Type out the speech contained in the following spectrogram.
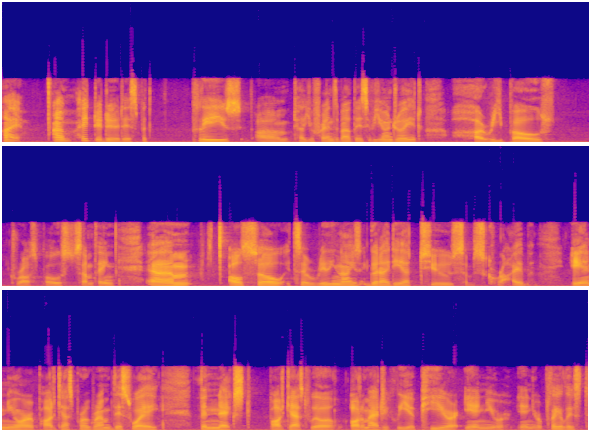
Hi, um, hate to do this, but please um, tell your friends about this if you enjoy it. Uh, repost, cross post, something. Um, also, it's a really nice, good idea to subscribe in your podcast program. This way, the next podcast will automatically appear in your in your playlist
